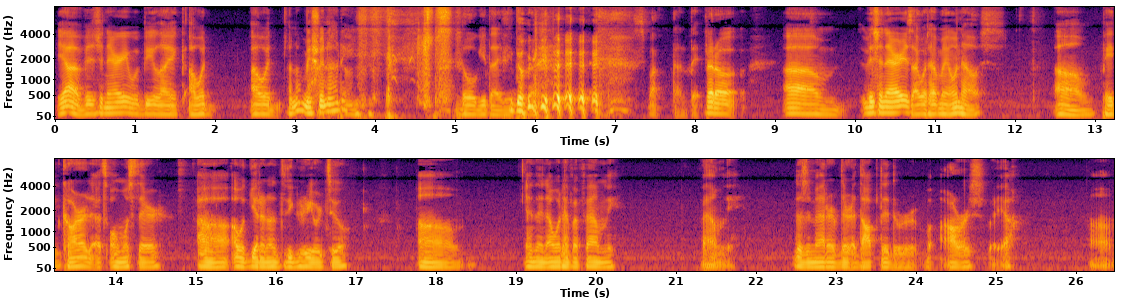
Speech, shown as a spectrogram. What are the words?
Yeah, visionary would be like I would I would Ano, missionary. dogi tayo dito. Spak kante. Pero um visionaries I would have my own house. Um paid car that's almost there. Uh I would get another degree or two. Um and then I would have a family. Family. Doesn't matter if they're adopted or ours, but yeah. Um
